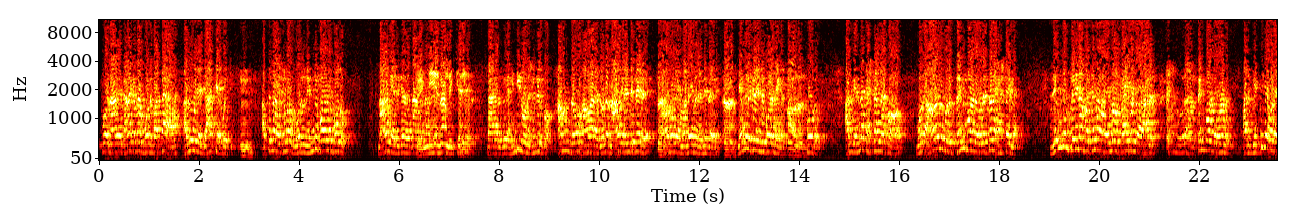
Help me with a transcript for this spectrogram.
இப்போ நாங்க கணக்கெல்லாம் போட்டு பார்த்தா அதுவும் கொஞ்சம் ஜாஸ்தியா போச்சு. அத்தனை வருஷமா ஒரு ரெண்டு குழந்தை போதும். நாங்க எதுக்கு நாங்க- அதுக்கு ஹிந்தியில் ஒண்ணு சொல்லிருக்கோம் ஹம் தோ ஹமாரா சொல்ல நாங்க ரெண்டு பேரு. நானும் என் மனைவி ரெண்டு பேரு. எங்களுக்கு ரெண்டு குழந்தைங்க. போதும். அது என்ன கஷ்டம்னா இப்போ ஒரு ஆண் ஒரு பெண் குழந்தை உழைத்தால கஷ்டம் இல்ல. ரெண்டும் பெண்ணா போச்சுன்னா இன்னும் ட்ரை பண்ற ஆளு. ஒரு பெண் குழந்தை உழணும் அதுக்கு எப்படி அவரை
